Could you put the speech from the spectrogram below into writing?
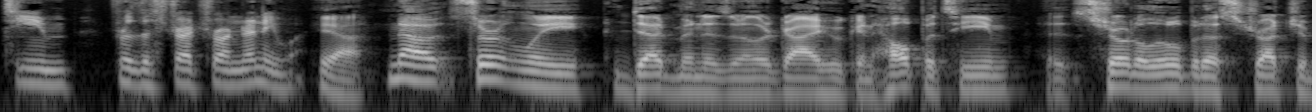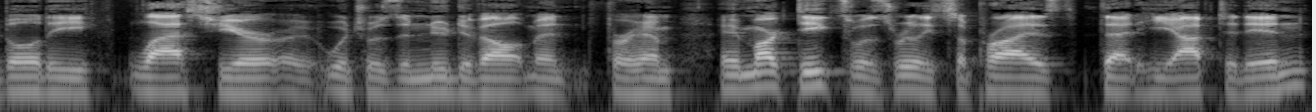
team for the stretch run anyway. Yeah. Now, certainly Dedmon is another guy who can help a team. It showed a little bit of stretchability last year, which was a new development for him. And Mark Deeks was really surprised that he opted in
